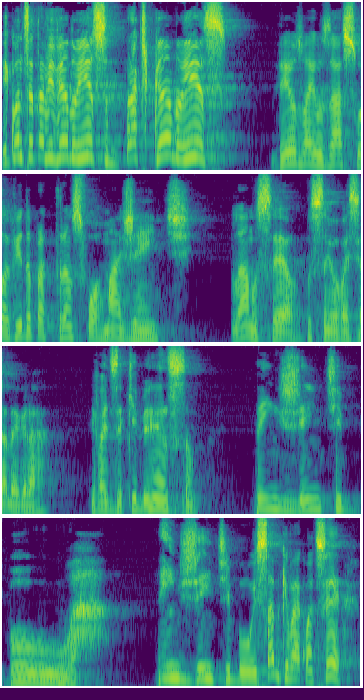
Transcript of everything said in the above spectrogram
E quando você está vivendo isso, praticando isso, Deus vai usar a sua vida para transformar a gente. Lá no céu, o Senhor vai se alegrar e vai dizer: Que bênção! Tem gente boa, tem gente boa. E sabe o que vai acontecer?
